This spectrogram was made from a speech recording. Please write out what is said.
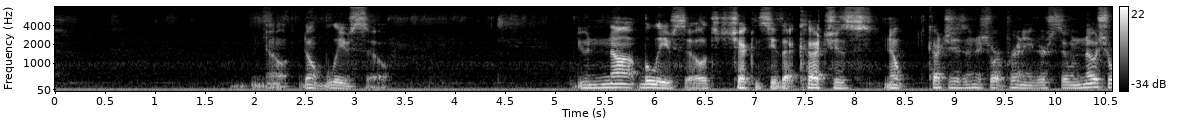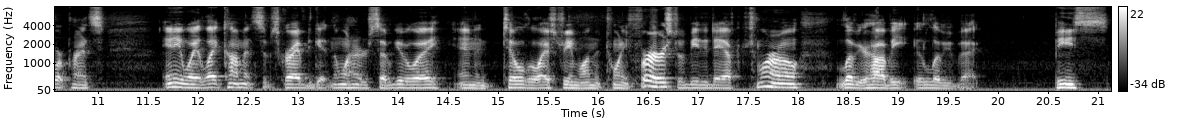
No, don't believe so. Do not believe so. Let's check and see that Cutch is. Nope, Cutch isn't a short print either, so no short prints. Anyway, like, comment, subscribe to get in the 100 sub giveaway. And until the live stream on the 21st, would be the day after tomorrow. Love your hobby. It'll love you back. Peace.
